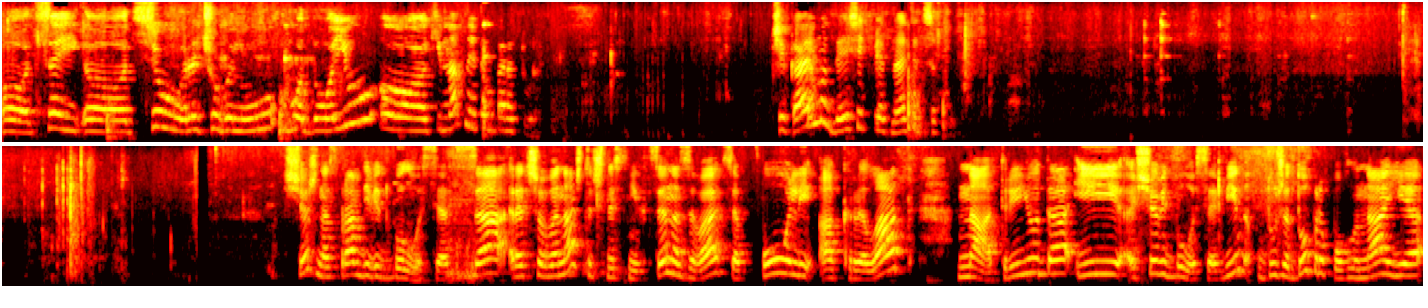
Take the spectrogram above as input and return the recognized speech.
е, цей, е, цю речовину водою е, кімнатної температури. Чекаємо 10-15 секунд. Що ж насправді відбулося? Ця речовина, штучний сніг, це називається поліакрилат натрію. Да? І що відбулося? Він дуже добре поглинає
